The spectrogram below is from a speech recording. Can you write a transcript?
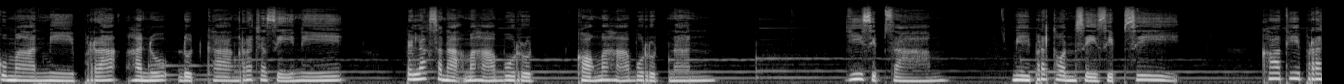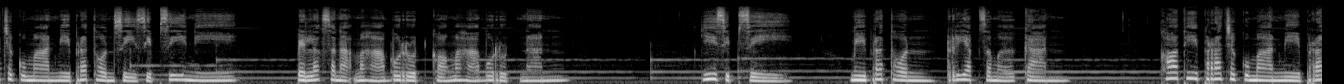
กุมารมีพระหนุดุดคางราชสีนี้ เป็นลักษณะมหาบุรุษของมหาบุรุษนั้น 23. มีพระทนสี่สิบซี่ ข้อที่พระราชกุมารมีพระทนสี่สิบซี่นี้ เป็นลักษณะมหาบุรุษของมหาบุรุษนั้น 24. มีพระทนเรียบเสมอกัน ข้อที่พระราชกุมารมีพระ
